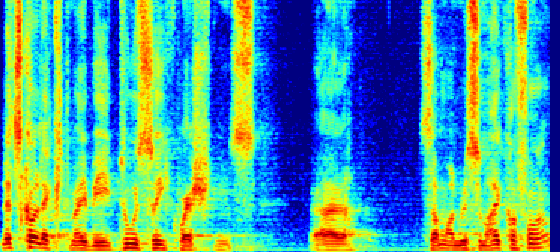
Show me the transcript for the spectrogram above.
let's collect maybe two or three questions. Uh, someone with a microphone?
